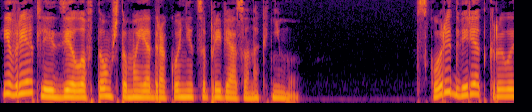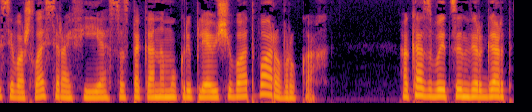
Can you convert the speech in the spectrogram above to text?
И вряд ли дело в том, что моя драконица привязана к нему. Вскоре дверь открылась, и вошла Серафия со стаканом укрепляющего отвара в руках. Оказывается, Инвергард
